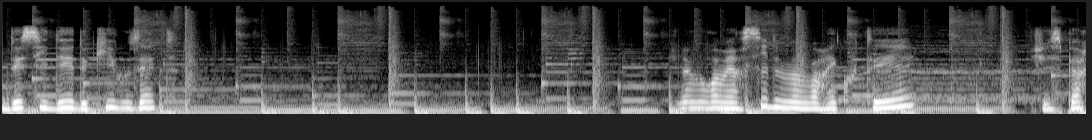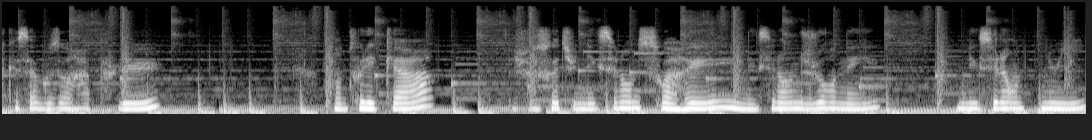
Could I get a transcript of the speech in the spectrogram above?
décider de qui vous êtes. Je vous remercie de m'avoir écouté. J'espère que ça vous aura plu. En tous les cas, je vous souhaite une excellente soirée, une excellente journée, une excellente nuit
